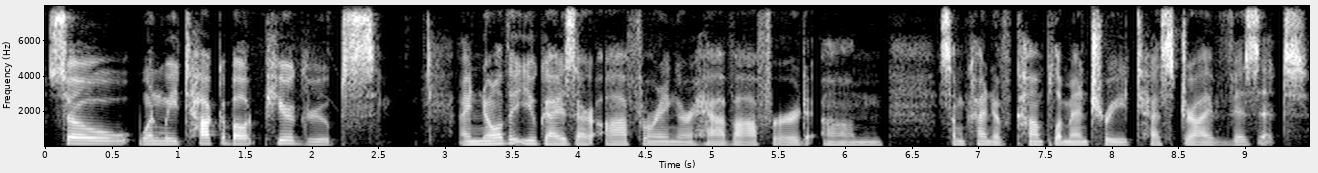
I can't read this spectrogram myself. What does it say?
So when we talk about peer groups, I know that you guys are offering or have offered um, some kind of complimentary test drive visit,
